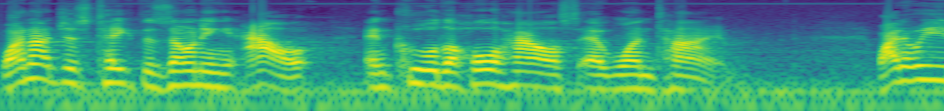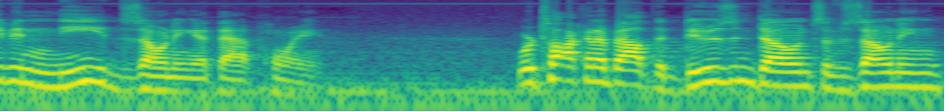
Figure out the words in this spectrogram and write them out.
why not just take the zoning out and cool the whole house at one time? Why do we even need zoning at that point? We're talking about the do's and don'ts of zoning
